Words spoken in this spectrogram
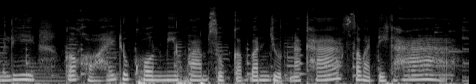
มิลี่ก็ขอให้ทุกคนมีความสุขกับวันหยุดนะคะ สวัสดีค่ะ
